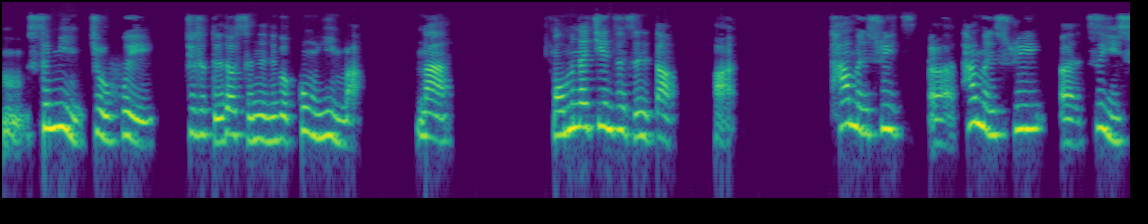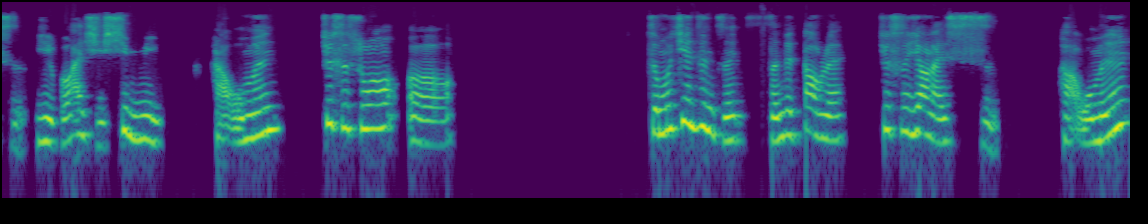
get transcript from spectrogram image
嗯，生命就会就是得到神的那个供应嘛。那我们来见证神的道啊。他们虽呃，他们虽呃自己死，也不爱惜性命。好，我们就是说呃，怎么见证神神的道呢？就是要来死。好，我们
